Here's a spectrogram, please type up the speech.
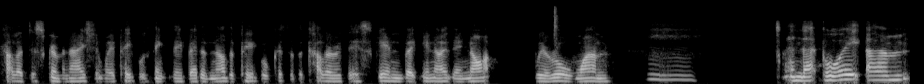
colour discrimination where people think they're better than other people because of the colour of their skin, but you know, they're not. We're all one. Mm-hmm. And that boy, um,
